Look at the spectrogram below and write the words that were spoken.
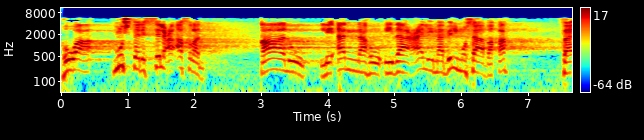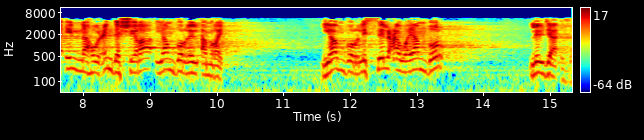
هو مشتري السلعة أصلا. قالوا لأنه إذا علم بالمسابقة فإنه عند الشراء ينظر للأمرين. ينظر للسلعة وينظر للجائزة.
